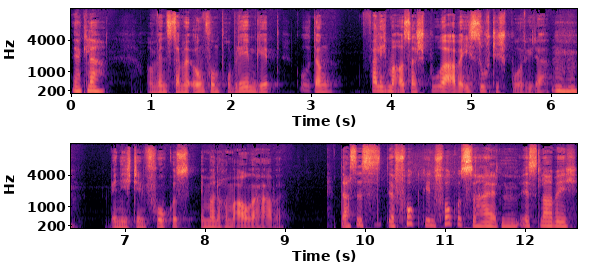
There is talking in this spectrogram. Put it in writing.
ja klar. Und wenn es da mal irgendwo ein Problem gibt, gut, dann falle ich mal aus der Spur, aber ich suche die Spur wieder. Wenn ich den Fokus immer noch im Auge habe. Das ist der Fok den Fokus zu halten, ist, glaube ich,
